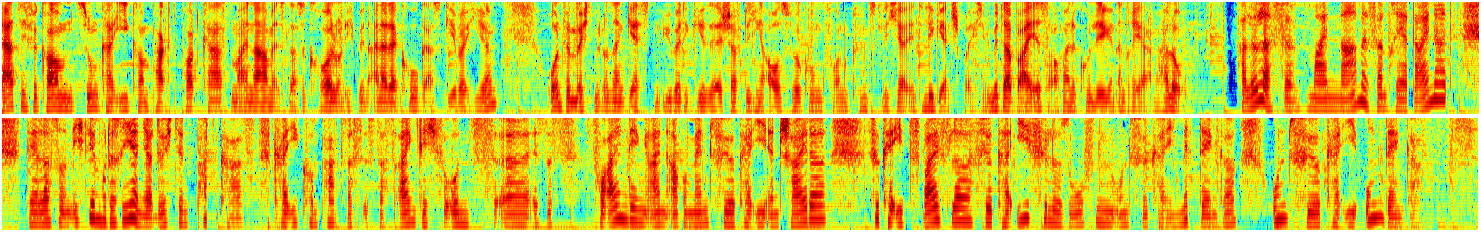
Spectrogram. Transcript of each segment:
Herzlich willkommen zum KI Kompakt Podcast. Mein Name ist Lasse Kroll und ich bin einer der Co-Gastgeber hier. Und wir möchten mit unseren Gästen über die gesellschaftlichen Auswirkungen von künstlicher Intelligenz sprechen. Mit dabei ist auch meine Kollegin Andrea. Hallo. Hallo Lasse, mein Name ist Andrea Deinert. Der Lasse und ich, wir moderieren ja durch den Podcast KI Kompakt. Was ist das eigentlich für uns? Äh, es ist vor allen Dingen ein Argument für KI-Entscheider, für KI-Zweifler, für KI-Philosophen und für KI-Mitdenker und für KI-Umdenker.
